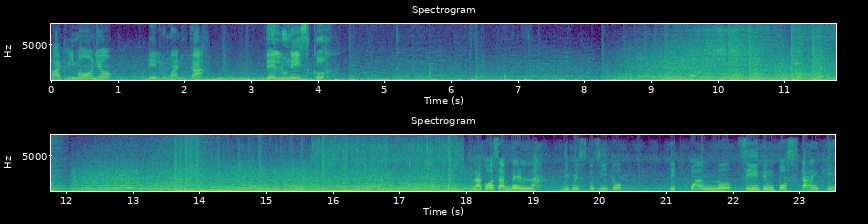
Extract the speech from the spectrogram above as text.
Patrimonio dell'umanità dell'UNESCO. La cosa bella di questo sito è che quando siete un po' stanchi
